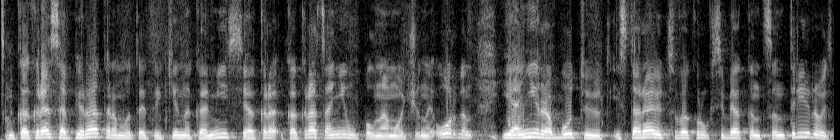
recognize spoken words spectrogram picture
как раз оператором вот этой кинокомиссии, как раз они уполномоченный орган, и они работают и стараются вокруг себя концентрировать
